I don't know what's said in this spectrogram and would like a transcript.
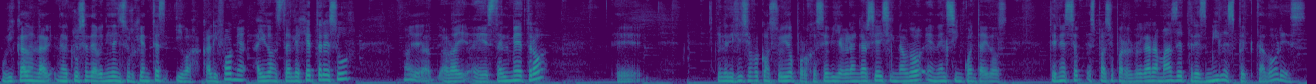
ubicado en, la, en el cruce de Avenida Insurgentes y Baja California, ahí donde está el eje 3 Sur, ¿no? ahora está el metro. El edificio fue construido por José Villagrán García y se inauguró en el 52. Tenía espacio para albergar a más de 3.000 espectadores.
